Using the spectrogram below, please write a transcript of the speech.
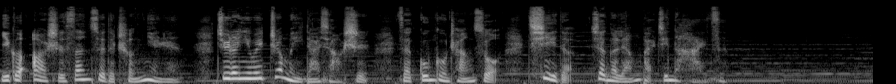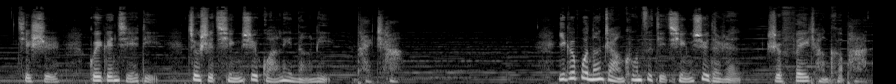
一个二十三岁的成年人，居然因为这么一点小事，在公共场所气得像个两百斤的孩子。其实归根结底，就是情绪管理能力太差。一个不能掌控自己情绪的人是非常可怕的，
